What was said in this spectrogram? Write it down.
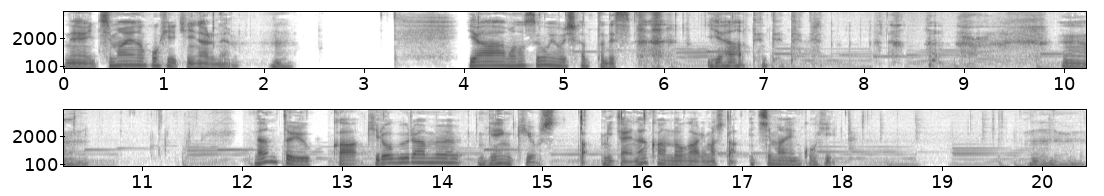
ねえ、1万円のコーヒー気になるね。うん。いやー、ものすごい美味しかったです。いやー、てんてんてん。うん。なんというか、キログラム元気を知ったみたいな感動がありました。1万円コーヒー。うん。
